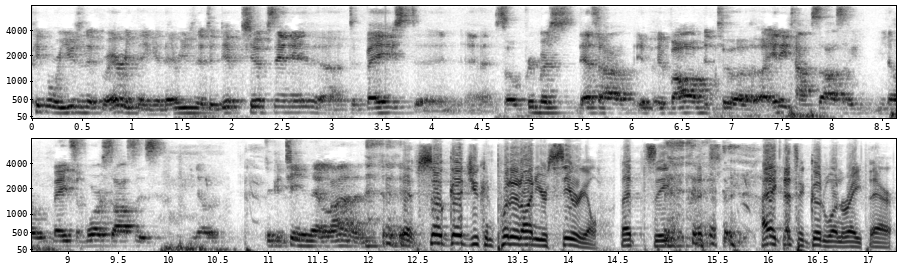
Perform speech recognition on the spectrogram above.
People were using it for everything, and they were using it to dip chips in it, uh, to baste, and uh, so pretty much that's how it evolved into a, a anytime sauce. And we, you know, we made some more sauces, you know, to continue that line. Yeah, so good you can put it on your cereal. That see, that's, I think that's a good one right there.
